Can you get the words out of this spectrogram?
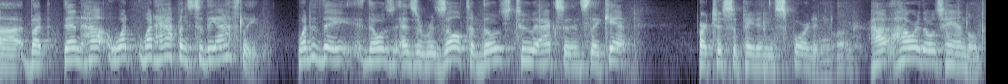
Uh, but then how, what, what happens to the athlete? What do they, those, as a result of those two accidents, they can't participate in the sport any longer? How, how are those handled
